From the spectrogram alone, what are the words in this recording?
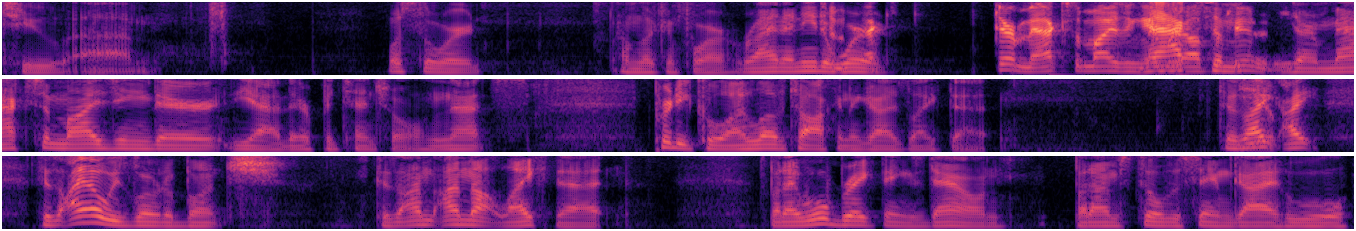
to um, what's the word I'm looking for? Ryan, I need a word They're maximizing every maxim- opportunity. they're maximizing their yeah their potential and that's pretty cool i love talking to guys like that because Yep. i i because i always learn a bunch because i'm i'm not like that but i will break things down but i'm still the same guy who will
